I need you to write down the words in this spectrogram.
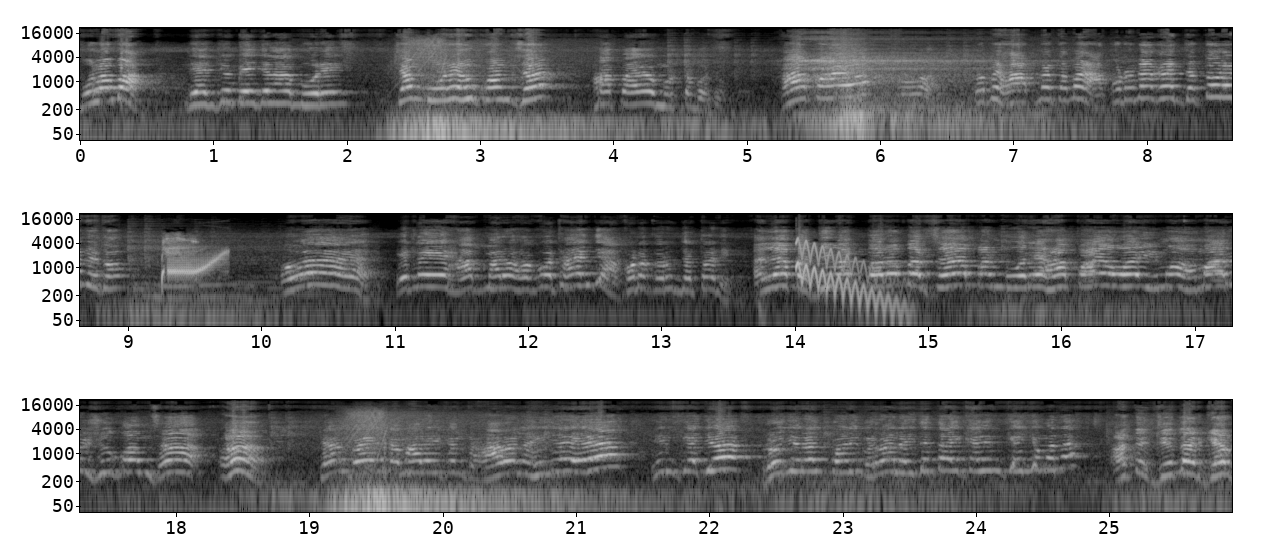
બોલો બા! લેજો બે જણા બોરે. ચમ બોલે હું કોણ છે? હા પાયો મોટો બધો. હાપ આવ્યો તો ભાઈ હાપને તમારે આકોટો ના કરે જતો રહે તો? ઓવે એટલે એ હાફ મારો હગો થાય ને આખોટો કરું જતો નહીં એટલે બધી વાત બરોબર છે પણ બોરે હાપ આવ્યો હોય એમાં અમારું શું કામ છે? હા. કેમ ભાઈ તમારે એક ધારો નહીં લે હે? એમ કેજો રોજે રોજ પાણી ભરવા નહીં જતા એ એમ કેજો મને. આ તે જે દર ઘેર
